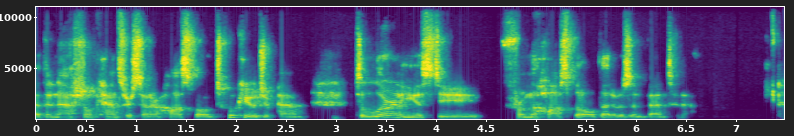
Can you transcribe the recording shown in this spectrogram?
at the National Cancer Center Hospital in Tokyo, Japan, to learn ESD from the hospital that it was invented at.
